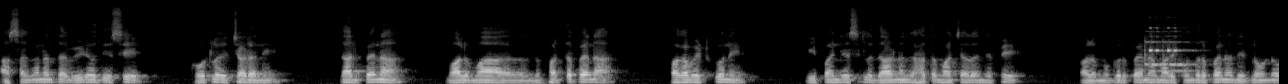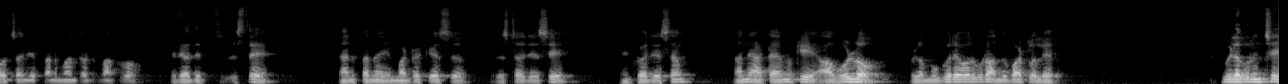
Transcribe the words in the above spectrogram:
ఆ సంఘటన అంతా వీడియో తీసి కోర్టులో ఇచ్చాడని దానిపైన వాళ్ళు మా భర్త పైన పగబెట్టుకొని ఈ పని చేసి ఇట్లా దారుణంగా హతమార్చారని చెప్పి వాళ్ళ ముగ్గురు పైన మరి కొందరి పైన దీంట్లో ఉండవచ్చు అని చెప్పి అనుమానంతో మాకు ఫిర్యాదు ఇస్తే దానిపైన ఈ మర్డర్ కేసు రిజిస్టర్ చేసి ఎంక్వైరీ చేసాం కానీ ఆ టైంకి ఆ ఊళ్ళో వీళ్ళ ముగ్గురు ఎవరు కూడా అందుబాటులో లేరు. వీళ్ళ గురించి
